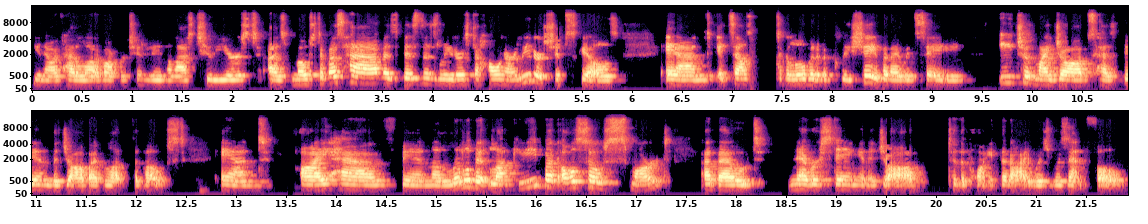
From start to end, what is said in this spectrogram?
you know, I've had a lot of opportunity in the last two years, as most of us have as business leaders, to hone our leadership skills. And it sounds like a little bit of a cliche, but I would say each of my jobs has been the job I've loved the most. And I have been a little bit lucky, but also smart about never staying in a job to the point that I was resentful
